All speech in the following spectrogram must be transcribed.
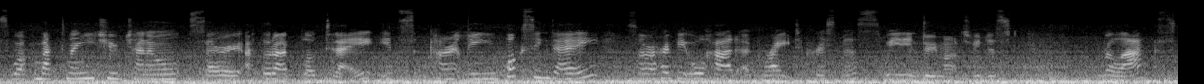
guys, welcome back to my YouTube channel. So I thought I'd vlog today. It's currently Boxing Day, so I hope you all had a great Christmas. We didn't do much, we just relaxed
